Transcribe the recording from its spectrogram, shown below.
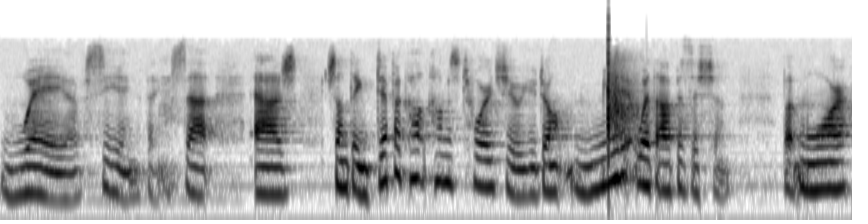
way of seeing things that as something difficult comes towards you, you don't meet it with opposition, but more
